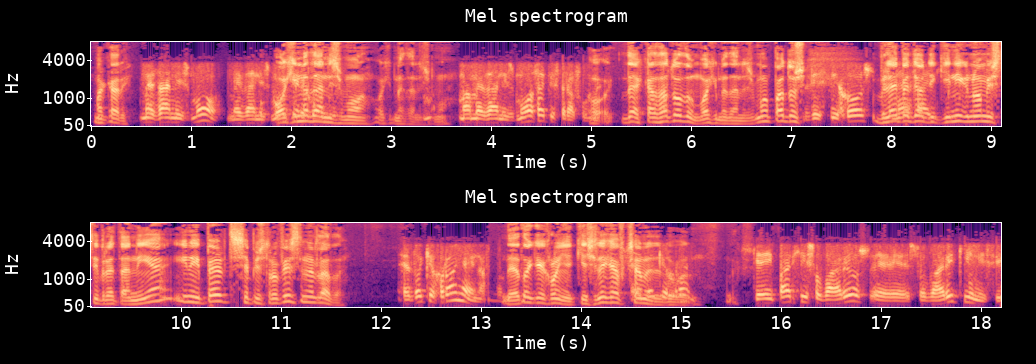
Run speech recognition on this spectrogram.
Μακάρι. Με δανεισμό, με δανεισμό. Όχι με κύριε δανεισμό. Όχι με δανεισμό. Μα με δανεισμό θα επιστραφούν. Ο- Ναι, κα- θα το δούμε. Όχι με δανεισμό. Πάντως Δυστυχώς. βλέπετε ότι η κοινή γνώμη στη Βρετανία είναι υπέρ της επιστροφής στην Ελλάδα. Εδώ και χρόνια είναι αυτό. Εδώ και χρόνια. Και συνέχεια αυξάνεται Εδώ και το. χρόνια. Και υπάρχει σοβαρός, ε, σοβαρή κίνηση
